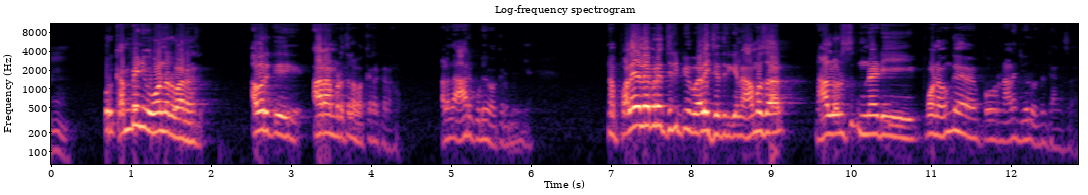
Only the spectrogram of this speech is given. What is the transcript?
ம் ஒரு கம்பெனி ஓனர் வராரு. அவருக்கு ஆறாம் இடத்துல வக்கர கிரகம். அல்லது ஆறு கூட வக்கரம் நீங்கள் நான் பழைய லேபரை திருப்பி வேலை சேர்த்துருக்கேன். ஆமாம் சார். நாலு வருஷத்துக்கு முன்னாடி போனவங்க இப்போ ஒரு நாலஞ்சு பேர் வந்திருக்காங்க சார்.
